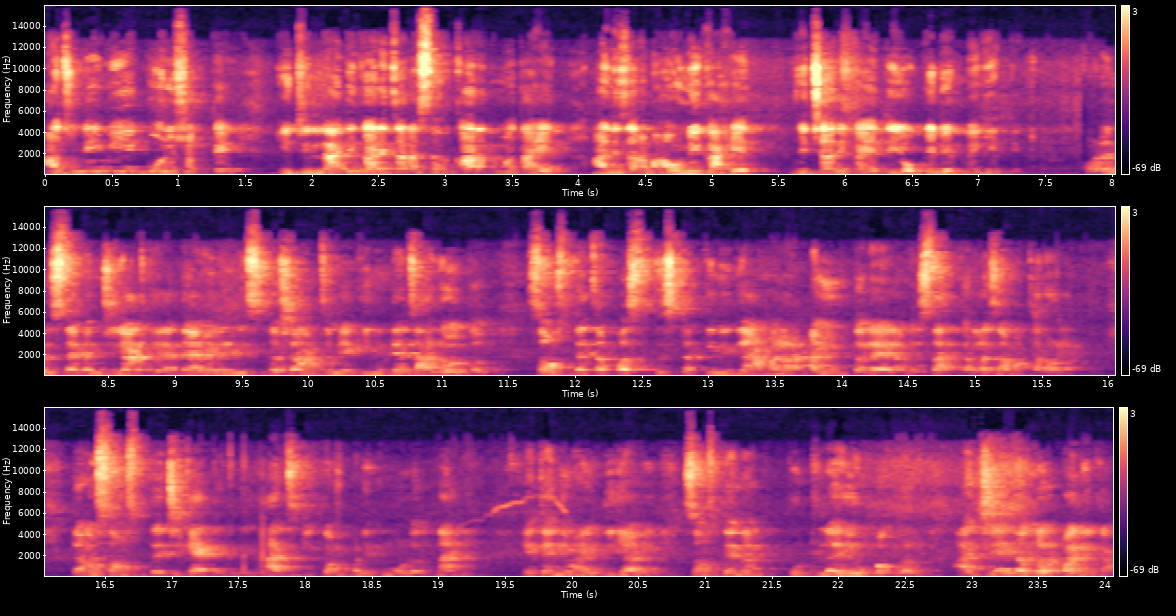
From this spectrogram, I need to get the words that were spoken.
अजूनही मी एक बोलू शकते की जिल्हाधिकारी जरा सकारात्मक आहेत आणि जरा भावनिक आहेत विचारिक आहेत ते योग्य निर्णय घेतील. फडणवीस साहेबांनी जी आर केला त्यावेळी निष्कर्ष आमचं मेक इन इंडिया झालं होतं. संस्थेचा पस्तीस टक्के निधी आम्हाला आयुक्तालयाला म्हणजे सरकारला जमा करावा लागतो. त्यामुळे संस्थेची कॅटेगरी खाजगी कंपनीत मोडत नाही. हे त्यांनी माहिती घ्यावी. संस्थेनं कुठलंही उपक्रम आज जे नगरपालिका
